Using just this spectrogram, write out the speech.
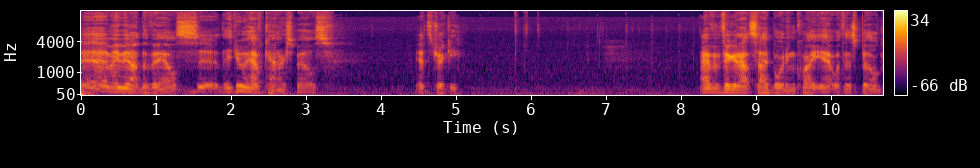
Yeah, maybe not the Veils. Uh, they do have counter spells. It's tricky. I haven't figured out sideboarding quite yet with this build.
